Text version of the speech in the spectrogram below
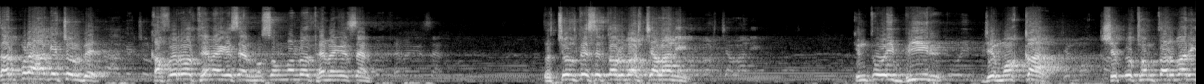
তারপরে আগে চলবে। থেমে গেছেন, মুসলমানরাও থেমে গেছেন। তো চলতেছে তরবার চালানি। কিন্তু ওই বীর যে মক্কার, সে প্রথম তরবারি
